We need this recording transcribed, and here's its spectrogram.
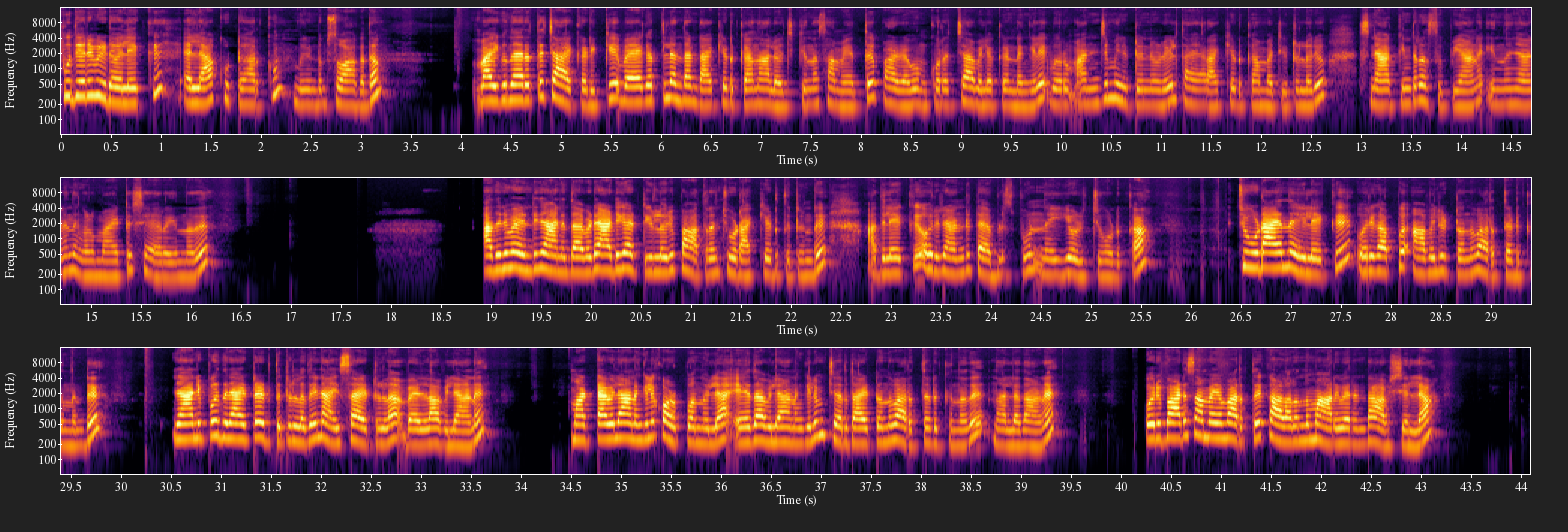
പുതിയൊരു വീഡിയോയിലേക്ക് എല്ലാ കൂട്ടുകാർക്കും വീണ്ടും സ്വാഗതം. വൈകുന്നേരത്തെ ചായക്കടിക്ക് വേഗത്തിൽ എന്താ ഉണ്ടാക്കിയെടുക്കാമെന്ന് ആലോചിക്കുന്ന സമയത്ത് പഴവും കുറച്ച് അവലൊക്കെ ഉണ്ടെങ്കിൽ വെറും അഞ്ച് മിനിറ്റിനുള്ളിൽ തയ്യാറാക്കിയെടുക്കാൻ പറ്റിയിട്ടുള്ളൊരു സ്നാക്കിന്റെ റെസിപ്പിയാണ് ഇന്ന് ഞാൻ നിങ്ങളുമായിട്ട് ഷെയർ ചെയ്യുന്നത്. അതിനുവേണ്ടി ഞാനിത് അവിടെ അടി കട്ടിയുള്ളൊരു പാത്രം ചൂടാക്കി എടുത്തിട്ടുണ്ട്. അതിലേക്ക് ഒരു രണ്ട് ടേബിൾ സ്പൂൺ നെയ്യ് ഒഴിച്ചു കൊടുക്കുക ചൂടായ നെയ്യിലേക്ക് ഒരു കപ്പ് അവിലിട്ടൊന്ന് വറുത്തെടുക്കുന്നുണ്ട്. ഞാനിപ്പോൾ ഇതിനായിട്ട് എടുത്തിട്ടുള്ളത് നൈസായിട്ടുള്ള വെള്ള അവിലാണ്. മട്ട അവിലാണെങ്കിൽ കുഴപ്പമൊന്നുമില്ല. ഏത് അവിലാണെങ്കിലും ചെറുതായിട്ടൊന്ന് വറുത്തെടുക്കുന്നത് നല്ലതാണ്. ഒരുപാട് സമയം വറുത്ത് കളറൊന്നും മാറി വരേണ്ട ആവശ്യമില്ല.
